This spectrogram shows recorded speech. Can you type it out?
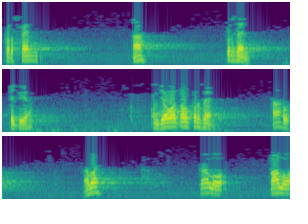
Kersen. Ah? Kersen. Itu ya. Jawa tahu kersen? Ah. Apa? Kalau kalau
